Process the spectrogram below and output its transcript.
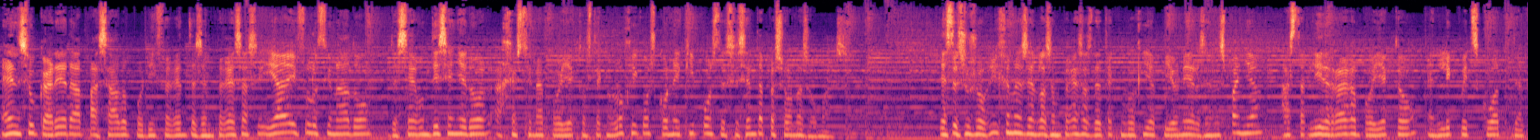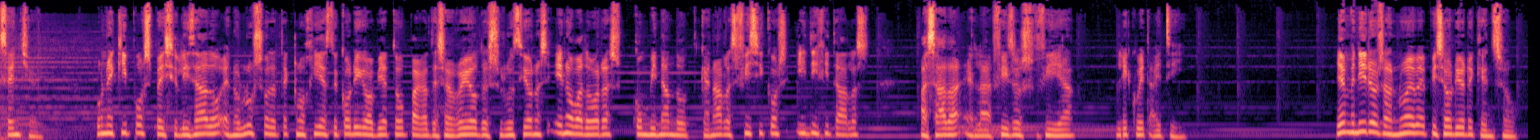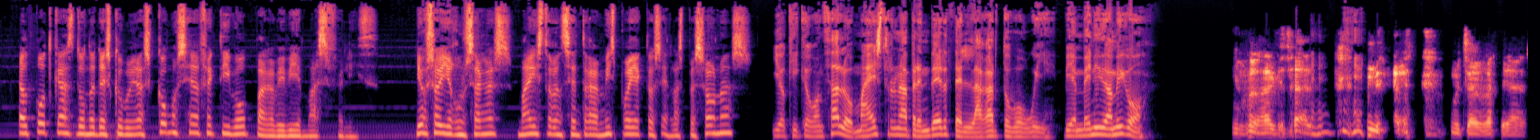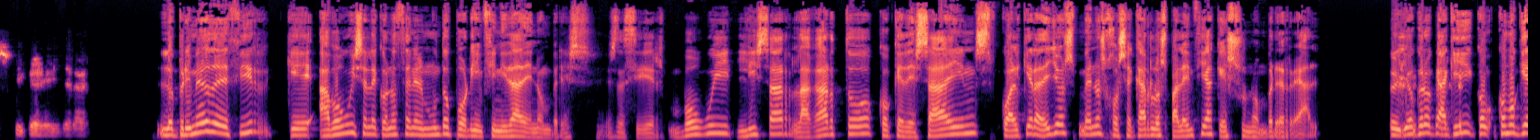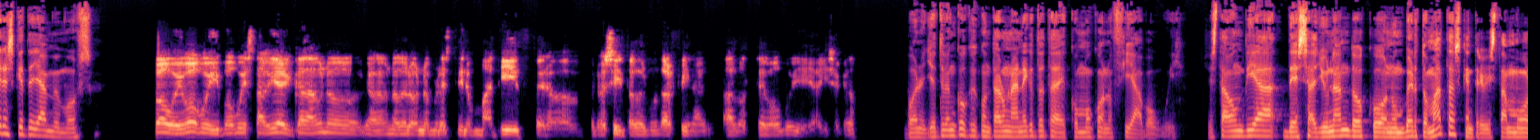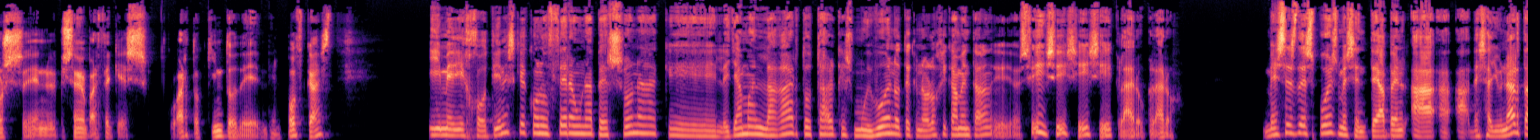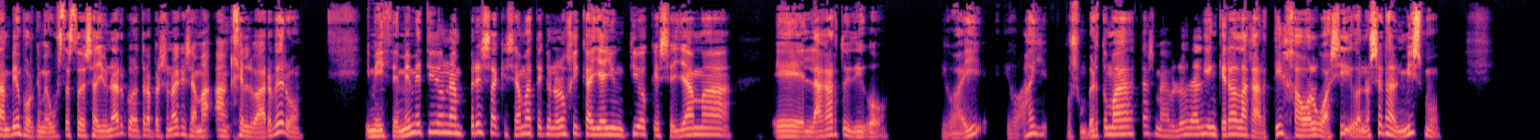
En su carrera ha pasado por diferentes empresas y ha evolucionado de ser un diseñador a gestionar proyectos tecnológicos con equipos de 60 personas o más. Desde sus orígenes en las empresas de tecnología pioneras en España hasta liderar el proyecto en Liquid Squad de Accenture, un equipo especializado en el uso de tecnologías de código abierto para el desarrollo de soluciones innovadoras combinando canales físicos y digitales basada en la filosofía Liquid IT. Bienvenidos a un nuevo episodio de Kenzo, el podcast donde descubrirás cómo ser efectivo para vivir más feliz. Yo soy Jeroen Sangers, maestro en centrar mis proyectos en las personas. Yo, Kike Gonzalo, maestro en aprender del lagarto Bowie. Bienvenido, amigo. Hola, ¿qué tal? Muchas gracias, Gerard. Lo primero de decir que a Bowie se le conoce en el mundo por infinidad de nombres. Es decir, Bowie, Lizard, Lagarto, Coque Designs, cualquiera de ellos, menos José Carlos Palencia, que es su nombre real. Yo creo que aquí, ¿cómo, quieres que te llamemos? Bowie, Bowie, Bowie está bien, cada uno, cada uno de los nombres tiene un matiz, pero, pero sí, todo el mundo al final adopté Bowie y ahí se quedó. Bueno, yo tengo que contar una anécdota de cómo conocí a Bowie. Estaba un día desayunando con Humberto Matas, que entrevistamos en el episodio, me parece que es cuarto, quinto del podcast, y me dijo, tienes que conocer a una persona que le llaman lagarto tal, que es muy bueno tecnológicamente. sí, sí, sí, sí, claro, claro. Meses después me senté a, a, desayunar también, porque me gusta esto de desayunar, con otra persona que se llama Ángel Barbero. Y me dice, me he metido en una empresa que se llama Tecnológica y hay un tío que se llama eh, Lagarto y digo, digo, ahí Digo, ay, pues Humberto Matas me habló de alguien que era lagartija o algo así. Digo, no será el mismo.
